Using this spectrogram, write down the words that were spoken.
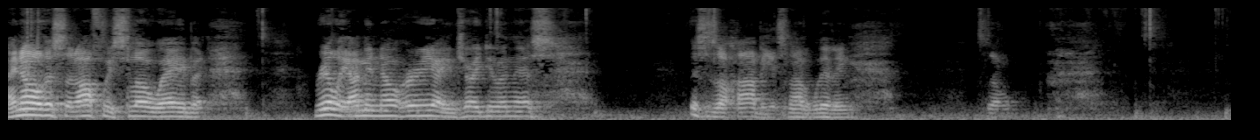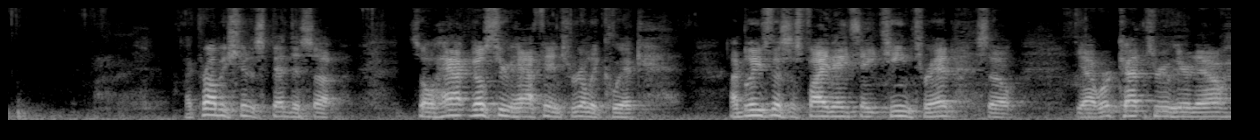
I know this is an awfully slow way, but really I'm in no hurry. I enjoy doing this. This is a hobby, it's not a living. So I probably should have sped this up. So half, goes through half inch really quick. I believe this is 5 8 18 thread. So yeah, we're cut through here now.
